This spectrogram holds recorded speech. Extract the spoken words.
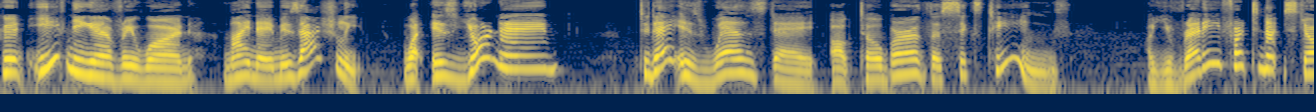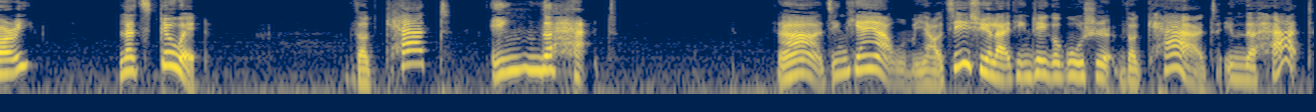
Good evening, everyone. My name is Ashley. What is your name? Today is Wednesday, October the 16th. Are you ready for tonight's story? Let's do it. The Cat in the Hat. 啊，今天呀，我们要继续来听这个故事，《The Cat in the Hat》，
